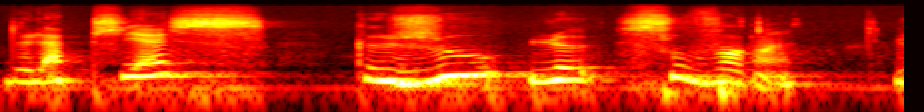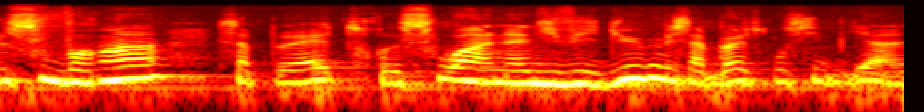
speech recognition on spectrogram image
de la pièce que joue le souverain. Le souverain, ça peut être soit un individu, mais ça peut être aussi bien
